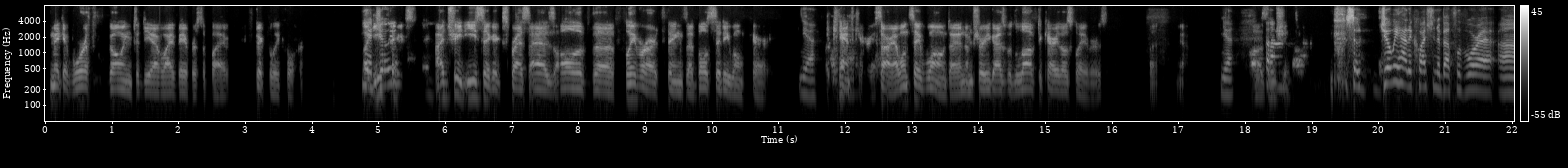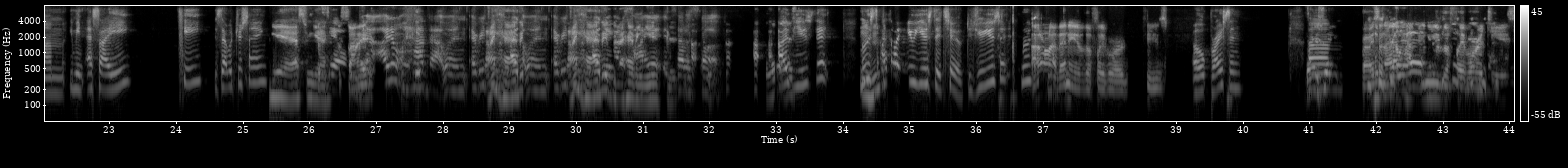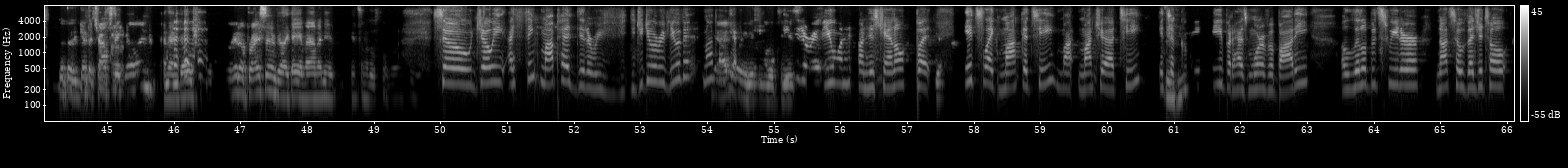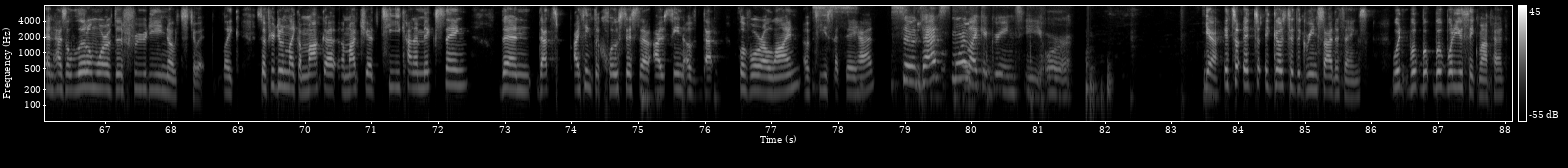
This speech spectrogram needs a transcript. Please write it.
make it worth going to DIY Vapor Supply strictly for. Yeah, Like Joey. e-cigs, I treat eSig Express as all of the flavor art things that Bull City won't carry. Yeah. Or can't Yeah. carry. Sorry, I won't say won't. I, and I'm sure you guys would love to carry those flavors. But yeah. Yeah. Laws and Um, shit. So Joey had a question about Flavorah. Um, you mean SIE tea? Is that what you're saying? yeah, that's yeah. Yeah. Yeah, I don't have that one. Every time I have buy it. one, every time I have buy it, but I haven't buy used It's out of stock. I, I've used it. Moose, I thought you used it too. Did you use it, Moose? I don't have any of the flavor teas. Oh, Bryson. Bryson. Um, Bryson, I don't have any of the flavor teas. Get the, get the chopstick going and then go hit up Bryson and be like, hey man, I need need some of those. so Joey, I think Mophead did a review. Did you do a review of it, Mophead? Yeah, I think we need some of He did a review on on his channel, but Yeah. it's like maca tea, ma- matcha tea. It's a Mhm. green tea, but it has more of a body, a little bit sweeter, not so vegetal, and has a little more of the fruity notes to it. Like so, if you're doing like a maca, a matcha tea kind of mix thing, then that's I think the closest that I've seen of that Flavorah line of teas that they had. So that's more like a green tea, or Yeah, it's it it goes to the green side of things. What what what, what do you think, Mophead?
